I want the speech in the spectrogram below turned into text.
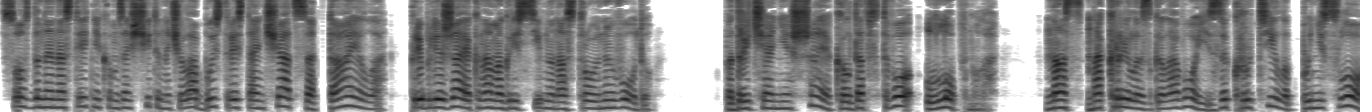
Созданная наследником защита начала быстро истончаться, таяла, приближая к нам агрессивно настроенную воду. Под рычание шая колдовство лопнуло. Нас накрыло с головой, закрутило, понесло.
